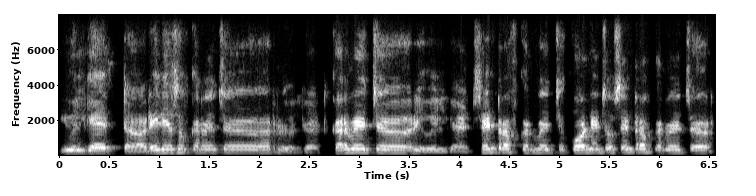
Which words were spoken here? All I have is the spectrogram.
You will get uh, radius of curvature you will get curvature you will get center of curvature coordinates of center of curvature.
